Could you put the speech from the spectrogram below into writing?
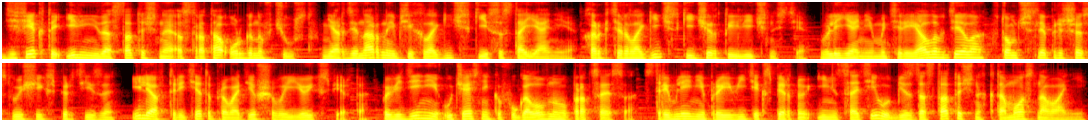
дефекты или недостаточная острота органов чувств, неординарные психологические состояния, характерологические черты личности, влияние материалов дела, в том числе предшествующей экспертизы, или авторитета проводившего ее эксперта, поведение участников уголовного процесса, стремление проявить экспертную инициативу без достаточно достаточных к тому оснований,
